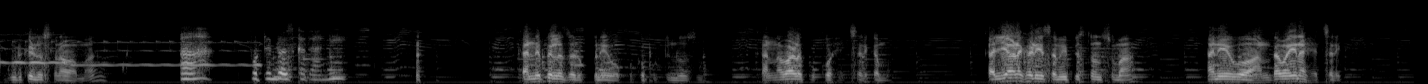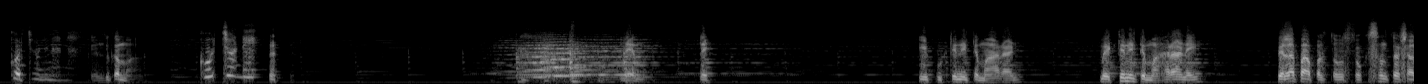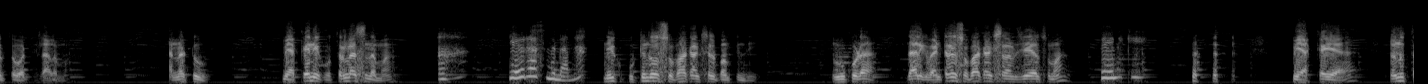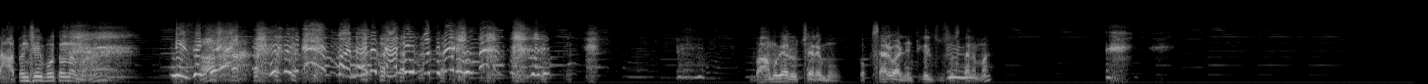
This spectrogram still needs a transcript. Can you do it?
గుడికెళ్ళి వస్తున్నావమ్మా పుట్టినరోజు కదా అని. కన్నెపిల్ల జరుపుకునే ఒక్కొక్క పుట్టినరోజు కన్నవాళ్ళకు ఒక్కో హెచ్చరికమ్మ. కళ్యాణ ఘడి సమీపిస్తుంది సుమా అనే ఓ అందమైన హెచ్చరిక. కూర్చోండి నాన్న. ఎందుకమ్మా? కూర్చోండి. లేమ్మా లే. ఈ పుట్టినింటి మహారాణి మెట్టినింటి మహారాణి పిల్లపాపలతో సుఖ సంతోషాలతో వర్ధిల్లాలమ్మా. అన్నట్టు మీ అక్క నీకు ఉత్తరం రాసిందమ్మా. ఏం రాసింది నాన్న? నీకు పుట్టినరోజు శుభాకాంక్షలు పంపింది. నువ్వు కూడా దానికి వెంటనే శుభాకాంక్షలు అందజేయాలి సుమా దేనికి? మీ అక్కయ్య నన్ను తాతం చేయబోతోందమ్మా. బామ్మగారు వచ్చారేమో. ఒకసారి వాళ్ళ ఇంటికి వెళ్ళి చూసొస్తానమ్మా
